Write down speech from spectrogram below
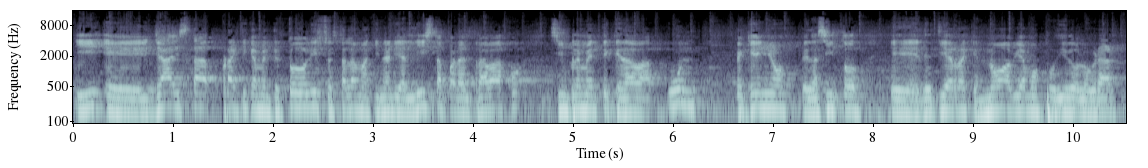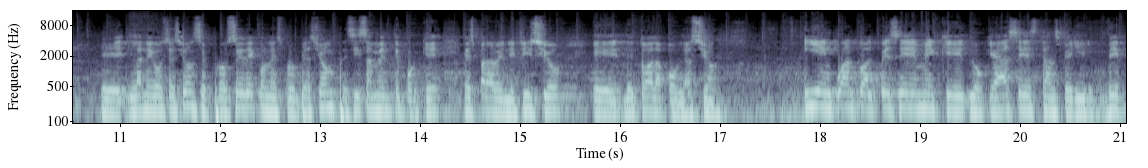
Y eh, ya está prácticamente todo listo, está la maquinaria lista para el trabajo. Simplemente quedaba un pequeño pedacito eh, de tierra que no habíamos podido lograr la negociación se procede con la expropiación precisamente porque es para beneficio de toda la población. Y en cuanto al PCM, que lo que hace es transferir de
